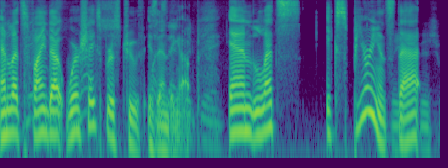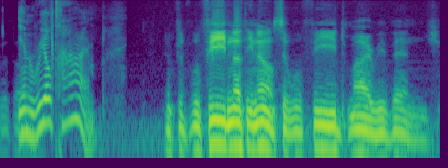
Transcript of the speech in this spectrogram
And let's find out where Shakespeare's truth is ending up. And let's experience that in real time. If it will feed nothing else, it will feed my revenge.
